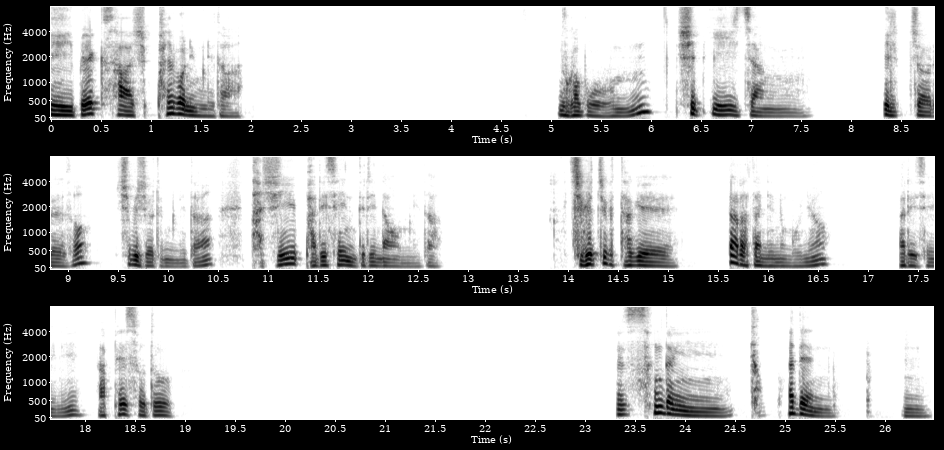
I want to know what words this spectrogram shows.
248번입니다. 누가복음 12장 1절에서 12절입니다. 다시 바리새인들이 나옵니다. 지긋지긋하게 따라다니는군요. 바리새인이 앞에서도 상당히 격화된 음,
